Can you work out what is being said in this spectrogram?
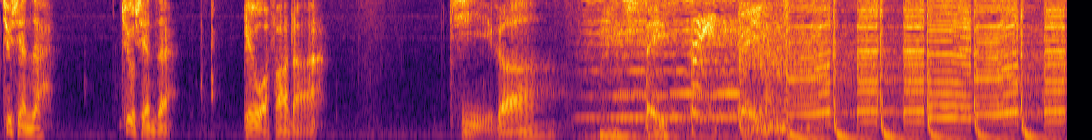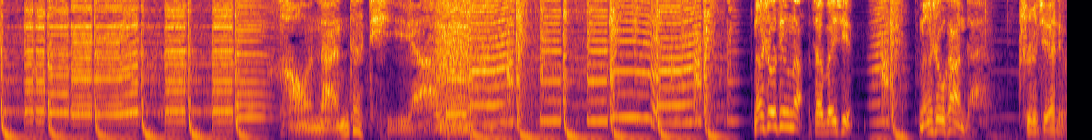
就现在，就现在，给我发答案。几个？好难的题呀！能收听的在微信，能收看的直接留。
